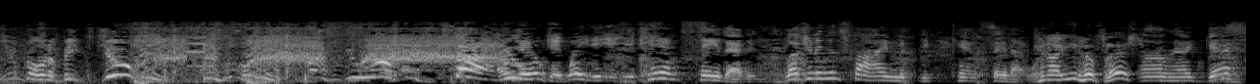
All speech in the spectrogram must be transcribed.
You're gonna be Jew. You up. Stop. Okay, okay, wait, you, you can't say that. Bludgeoning is fine, but you can't say that word. Can I eat her flesh? Um, I guess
